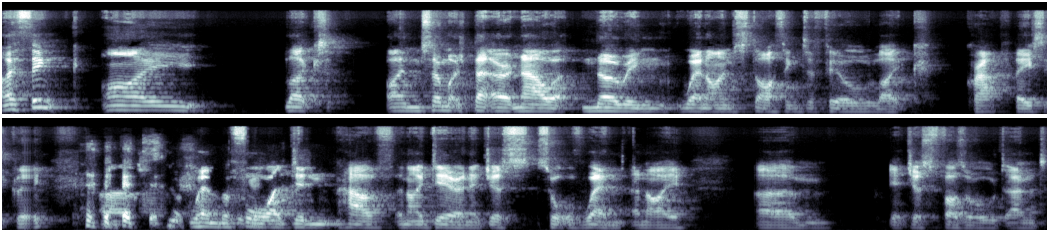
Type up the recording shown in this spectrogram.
i think i like i'm so much better now at knowing when i'm starting to feel like crap basically. Uh, when before i didn't have an idea and it just sort of went and i um it just fuzzled and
